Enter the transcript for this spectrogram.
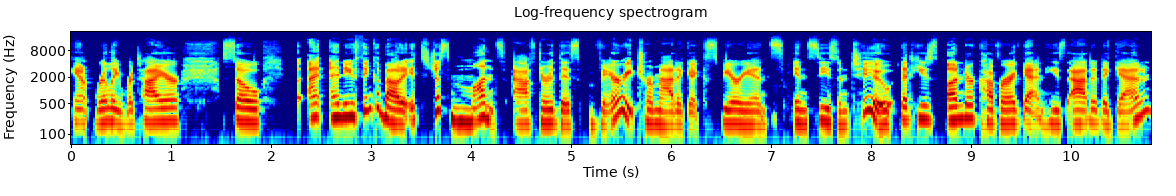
can't really retire. So, and you think about it, it's just months after this very traumatic experience in season two that he's undercover again. He's at it again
